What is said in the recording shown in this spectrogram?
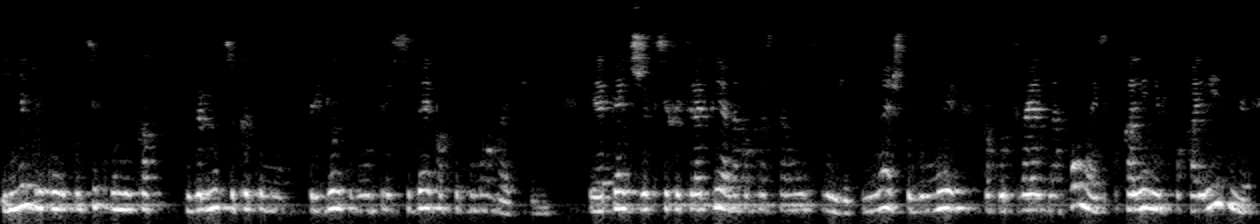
И нет другого пути, кроме как повернуться к этому ребенку внутри себя и как-то помогать ему. И опять же, психотерапия, она как раз тому и служит, понимаешь, чтобы мы, как вот твоя знакомая, из поколения в поколение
